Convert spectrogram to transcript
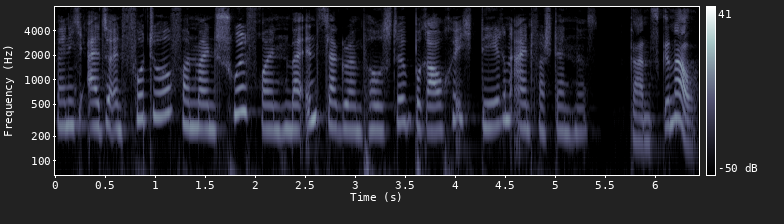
Wenn ich also ein Foto von meinen Schulfreunden bei Instagram poste, brauche ich deren Einverständnis. Ganz genau.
